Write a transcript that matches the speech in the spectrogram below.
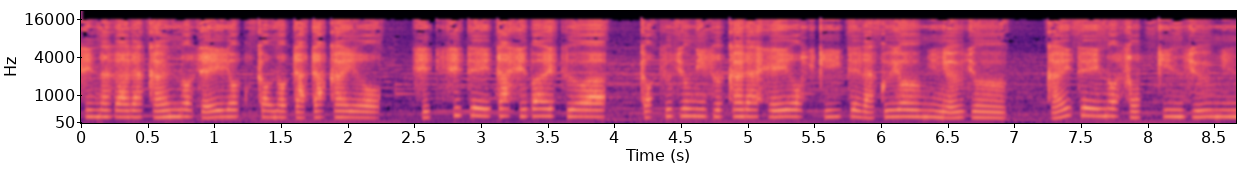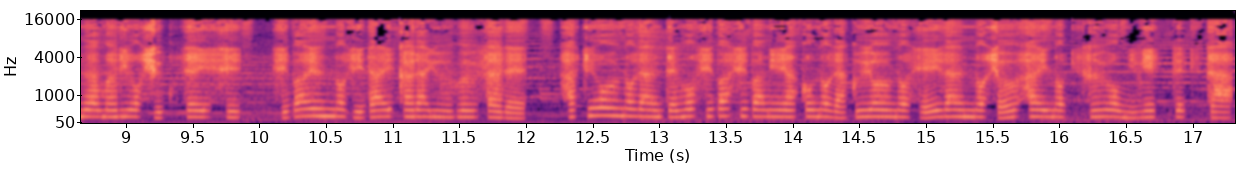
しながら漢の勢力との戦いを、指揮していた芝越は、突如自ら兵を率いて落葉に入場。海底の側近10人余りを粛清し、芝園の時代から優遇され、八王の乱でもしばしば都の落葉の平乱の勝敗の奇数を握ってきた、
